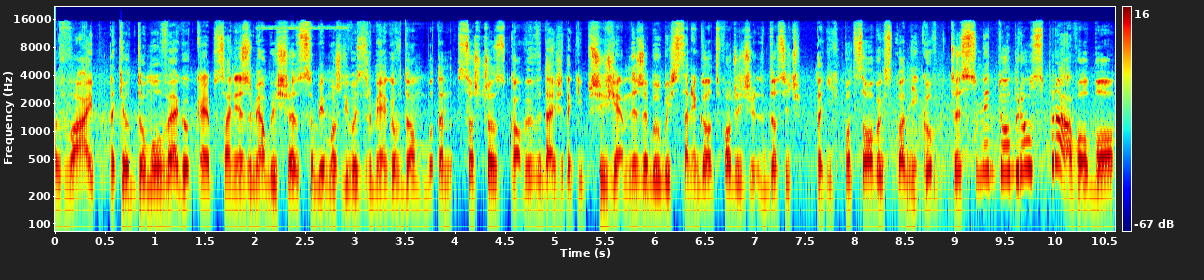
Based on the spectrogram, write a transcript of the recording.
vibe takiego domowego kepsa, nie? Że miałbyś sobie możliwość zrobienia go w domu, bo ten sos cząstkowy wydaje się taki przyziemny, że byłbyś w stanie go otworzyć dosyć takich podstawowych składników, co jest w sumie dobrą sprawą, bo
